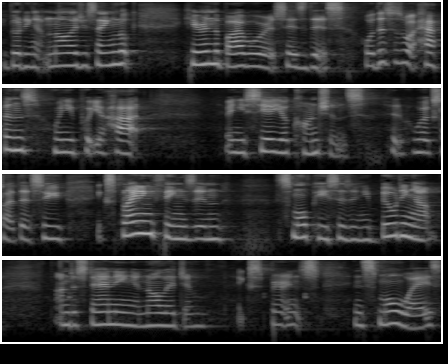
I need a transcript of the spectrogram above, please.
you're building up knowledge. You're saying, look, here in the Bible where it says this, or this is what happens when you put your heart and you sear your conscience. It works like this. So you're explaining things in small pieces and you're building up understanding and knowledge and experience in small ways.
